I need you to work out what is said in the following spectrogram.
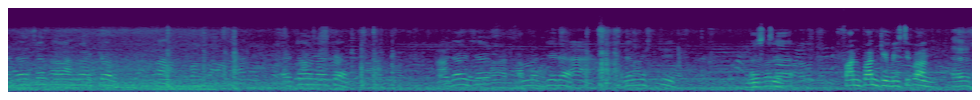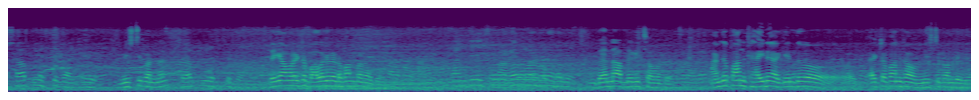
এটা হচ্ছে তোমার নারকেল। এটাও নারকেল। এটা হচ্ছে আমার জিরা। এটা মিষ্টি। মিষ্টি? পান পান কি? মিষ্টি পান? এই সব মিষ্টি পান এই। মিষ্টি পান না? সব মিষ্টি পান। দেখি আমার একটা ভালো করে একটা পান বানাই দেন। পান দিয়ে ছোটো খাবে না বড় খাবে দেন না আপনার ইচ্ছা মতো। আমি তো পান খাই না, কিন্তু একটা পান খাও, মিষ্টি পান দেখে।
